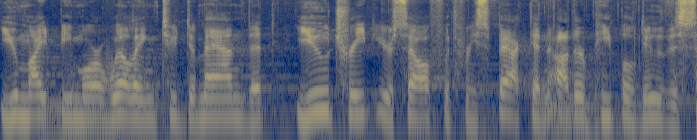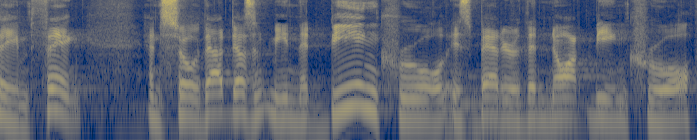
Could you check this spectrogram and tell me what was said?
you might be more willing to demand that you treat yourself with respect and other people do the same thing. And so that doesn't mean that being cruel is better than not being cruel.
